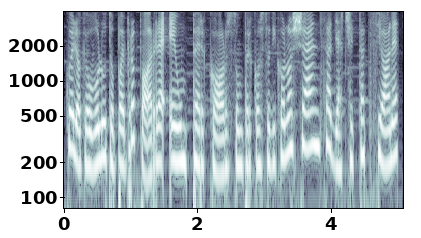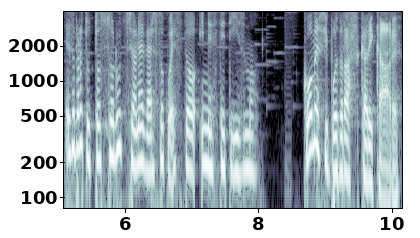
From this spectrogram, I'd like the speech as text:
Quello che ho voluto poi proporre è un percorso, un percorso di conoscenza, di accettazione e soprattutto soluzione verso questo inestetismo. Come si potrà scaricare?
